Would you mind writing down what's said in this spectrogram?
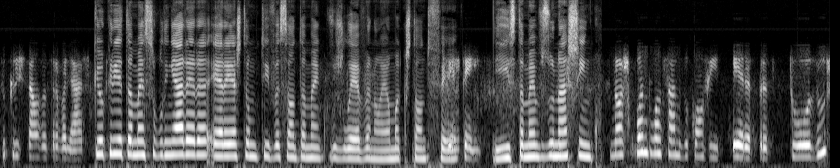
de cristãos a trabalhar. O que eu queria também sublinhar era, era esta motivação também que vos leva, não é? Uma questão de fé. Sim, sim. E isso também vos une às cinco. Nós, quando lançámos o convite, era para todos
